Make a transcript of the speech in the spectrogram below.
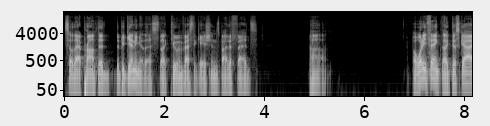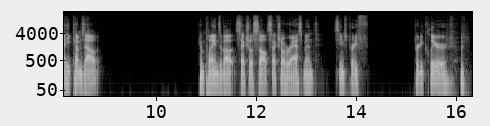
So that prompted the beginning of this, like two investigations by the feds. Uh, but what do you think? Like this guy, he comes out, complains about sexual assault, sexual harassment. Seems pretty, pretty clear.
